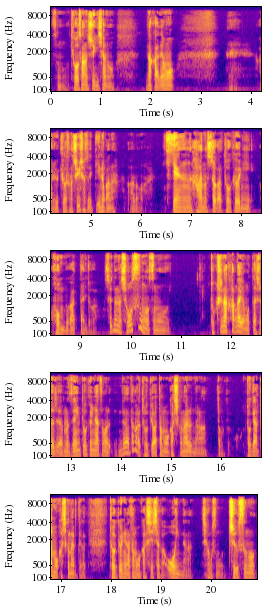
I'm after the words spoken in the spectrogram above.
その、共産主義者の中でも、えー、あるいは共産主義者と言っていいのかな？あの、危険派の人が東京に本部があったりとか、そういうのは少数のその、特殊な考えを持った人たちは、全員東京に集まる。だから東京頭おかしくなるんだな、と東京頭おかしくなるってか、東京に頭おかしい人が多いんだな。しかもその中枢の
